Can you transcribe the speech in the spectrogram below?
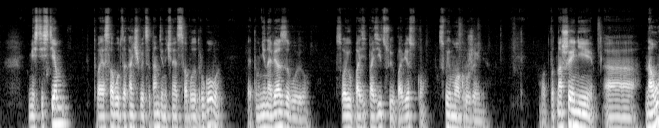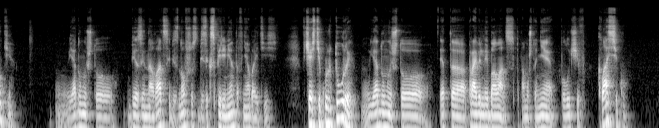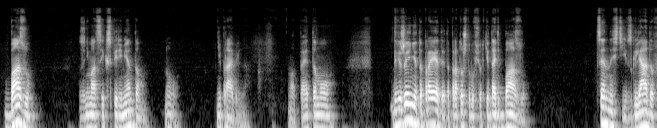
Вместе с тем, твоя свобода заканчивается там, где начинается свобода другого. Поэтому не навязываю свою пози- позицию, повестку своему окружению. Вот. В отношении а, науки, я думаю, что без инноваций, без новшеств, без экспериментов не обойтись. В части культуры, я думаю, что это правильный баланс, потому что не получив классику, базу, заниматься экспериментом, ну, неправильно. Вот, поэтому движение это про это, это про то, чтобы все-таки дать базу ценностей, взглядов,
